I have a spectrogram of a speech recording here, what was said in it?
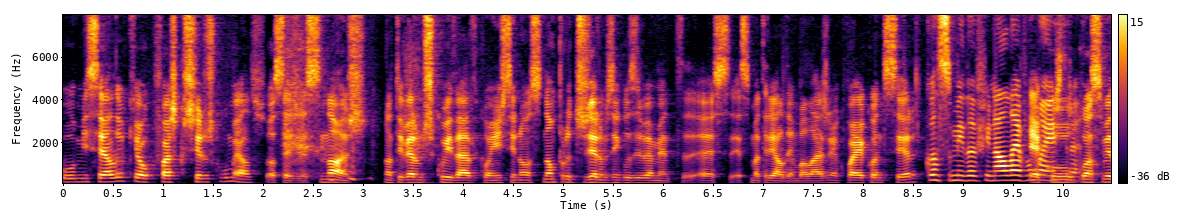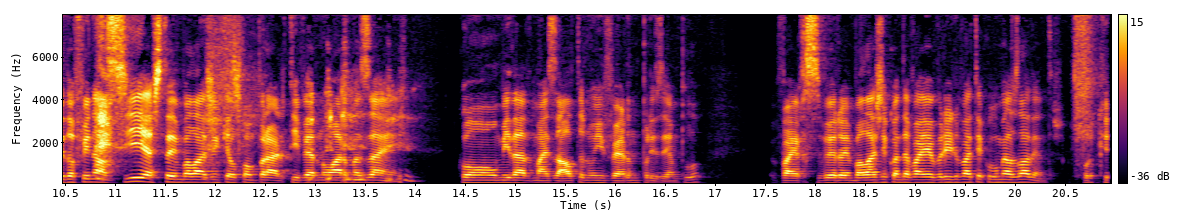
o micélio, que é o que faz crescer os cogumelos. Ou seja, se nós não tivermos cuidado com isto e não, se não protegermos inclusivamente esse, esse material de embalagem, o que vai acontecer O consumidor final leva um é que o consumidor final, se esta embalagem que ele comprar tiver num armazém com umidade mais alta, no inverno, por exemplo, vai receber a embalagem e quando a vai abrir vai ter cogumelos lá dentro. Porque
